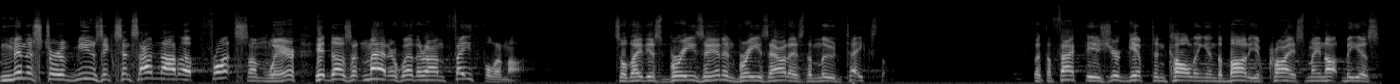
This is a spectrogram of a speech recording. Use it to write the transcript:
minister of music, since I'm not up front somewhere, it doesn't matter whether I'm faithful or not. So they just breeze in and breeze out as the mood takes them. But the fact is, your gift and calling in the body of Christ may not be as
